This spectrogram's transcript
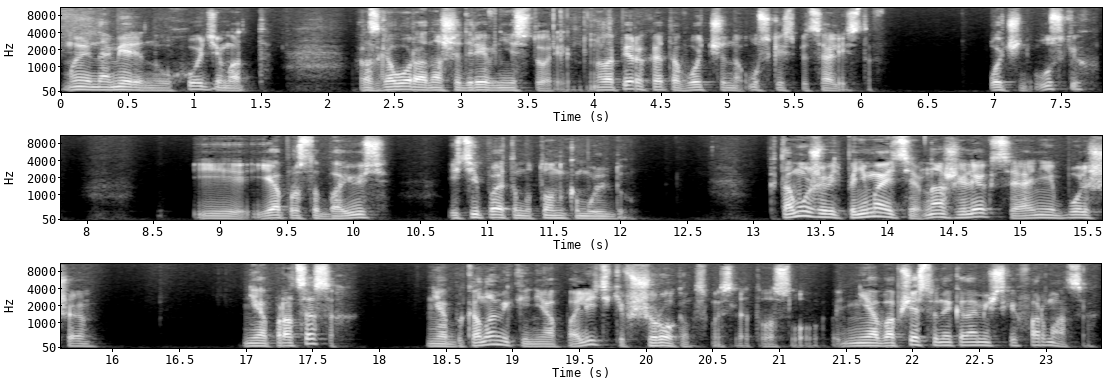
Мы намеренно уходим от разговора о нашей древней истории. Ну, во-первых, это вотчина узких специалистов. Очень узких. И я просто боюсь идти по этому тонкому льду. К тому же, ведь, понимаете, наши лекции, они больше не о процессах, не об экономике, не о политике в широком смысле этого слова, не об общественно-экономических формациях.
